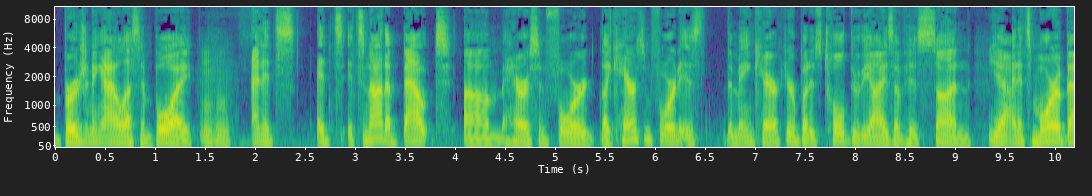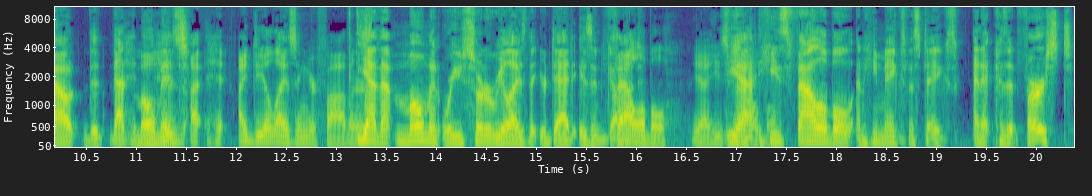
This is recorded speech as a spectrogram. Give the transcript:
burgeoning adolescent boy, Mm-hmm. and it's it's it's not about um, Harrison Ford. Like Harrison Ford is the main character, but it's told through the eyes of his son. Yeah. and it's more about the, that moment. his uh, idealizing your father. yeah, that moment where you sort of realize that your dad isn't God. fallible. Yeah, he's Yeah, fallible. he's fallible and he makes mistakes. And because at first,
